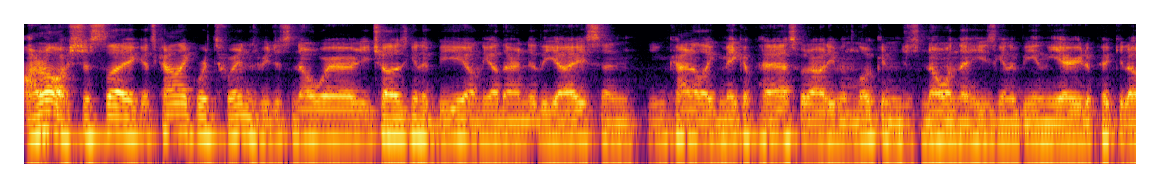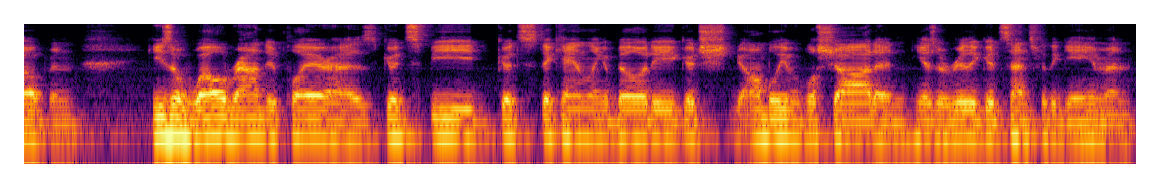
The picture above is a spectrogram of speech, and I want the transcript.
I don't know. It's just like it's kind of like we're twins. We just know where each other's gonna be on the other end of the ice, and you can kind of like make a pass without even looking, and just knowing that he's gonna be in the area to pick it up. And he's a well-rounded player, has good speed, good stick handling ability, good, sh- unbelievable shot, and he has a really good sense for the game. And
